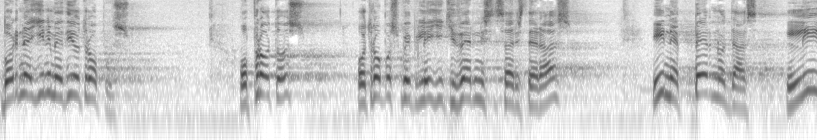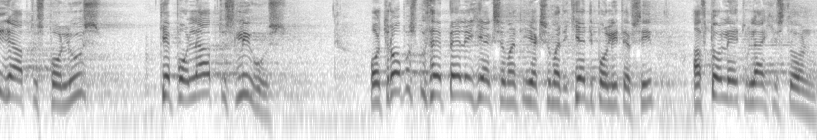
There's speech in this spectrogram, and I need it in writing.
μπορεί να γίνει με δύο τρόπους. Ο πρώτος, ο τρόπος που επιλέγει η κυβέρνηση της αριστεράς, είναι παίρνοντας λίγα από τους πολλούς και πολλά από τους λίγους. Ο τρόπος που θα επέλεγε η αξιωματική αντιπολίτευση, αυτό λέει τουλάχιστον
